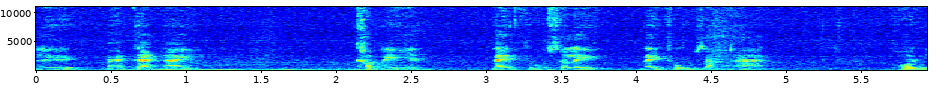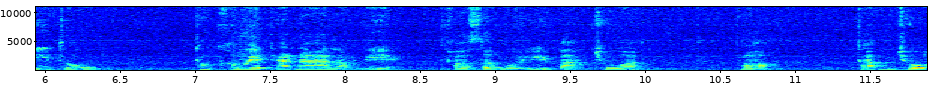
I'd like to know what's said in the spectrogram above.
หรือแม้แต่ในเขมรในตูสเลงในทุ่งสังหาร คนที่ถูกทุกขเวทนาเหล่านี้เขาเสวยวิบากชั่ว เพราะกรรมชั่ว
